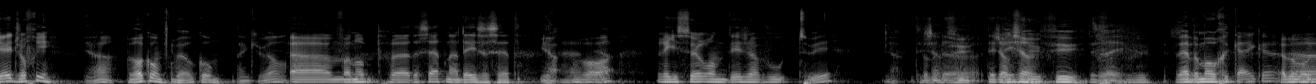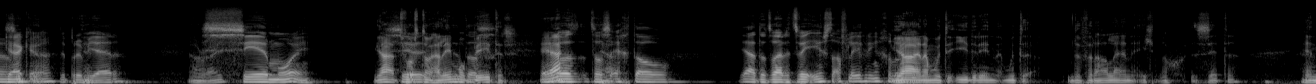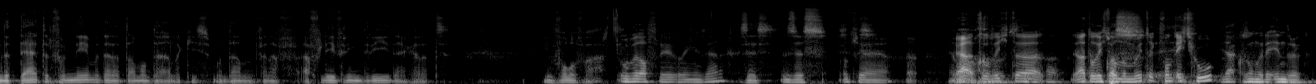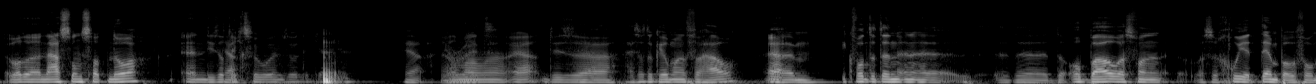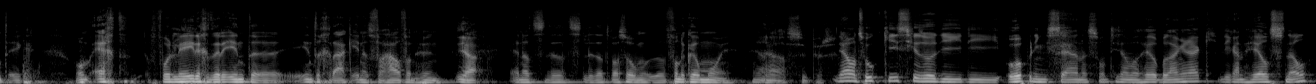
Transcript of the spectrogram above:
Oké, Joffrey, Ja, welkom. Welkom. dankjewel. Ehm, Van op eh, de set naar deze set. ja, Voilà. ja. regisseur van Déjà Vu 2. ja, We déjà hebben vu. de- Déjà, Déjà Vu. Vu. Déjà twee. Vu. We hebben mogen kijken. hebben mogen eh, kijken? De première. Alright. Zeer mooi. Ja, het Zeer- wordt nog alleen maar was- beter. Ja? Het was, het was Ja. echt al... Ja, dat waren de twee eerste afleveringen geloof ik. Ja, en dan moet iedereen moet de verhaallijnen echt nog zetten. En de tijd ervoor nemen dat het allemaal duidelijk is. Maar dan vanaf aflevering drie, dan gaat het in volle vaart. Hoeveel afleveringen zijn er? Zes. Zes. Oké, ja. ja. Ja, het was echt, eh. Ja, het was echt wel de moeite. Ik vond het echt goed. Ja, ik was onder de indruk. We hadden, naast ons zat Noah. En die zat Ja. echt zo en zo te kijken. Ja. Helemaal, eh, ja, dus... eh, Hij zat ook helemaal in het verhaal. Ja. Ehm, ik vond het een... een eh, de, de opbouw was, van, was een goede tempo, vond ik. Om echt volledig erin te, in te geraken in het verhaal van hun. Ja, En dat, dat, dat, was wel, dat vond ik heel mooi. Ja. ja. super. Ja, want hoe kies je zo die, die openingsscènes? Want die zijn wel heel belangrijk. Die gaan heel snel,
